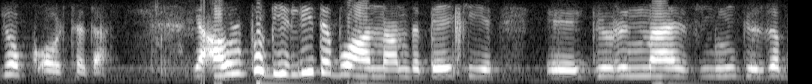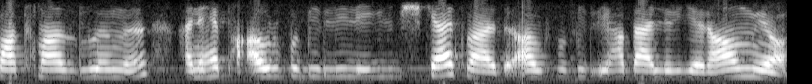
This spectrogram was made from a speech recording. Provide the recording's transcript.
yok ortada. Ya Avrupa Birliği de bu anlamda belki e, görünmezliğini, göze batmazlığını hani hep Avrupa Birliği ile ilgili bir şikayet vardır. Avrupa Birliği haberleri yer almıyor.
